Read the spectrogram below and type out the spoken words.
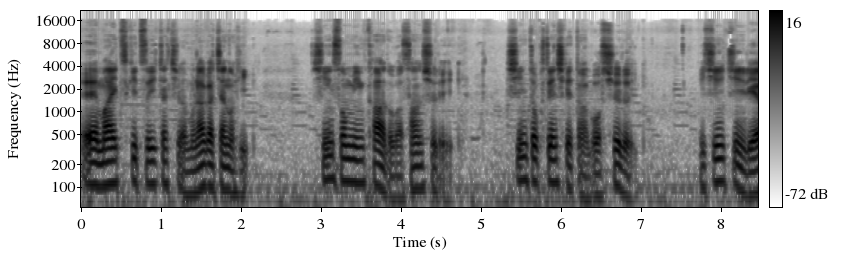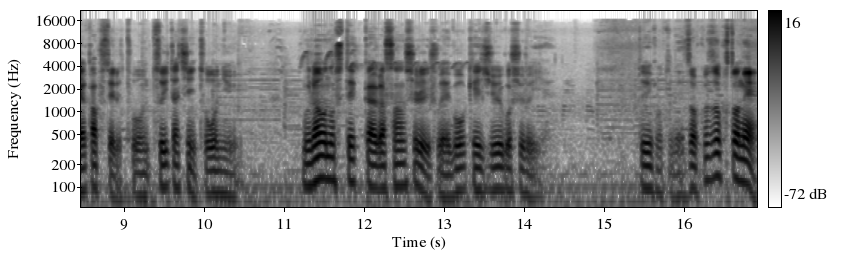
えー、毎月1日は村ガチャの日。新村民カードが3種類。新特典チケットが5種類。1日にレアカプセル1日に投入。村尾のステッカーが3種類増え合計15種類へ。ということで続々とね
